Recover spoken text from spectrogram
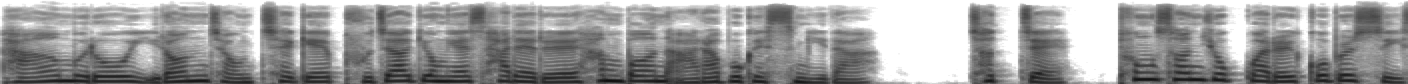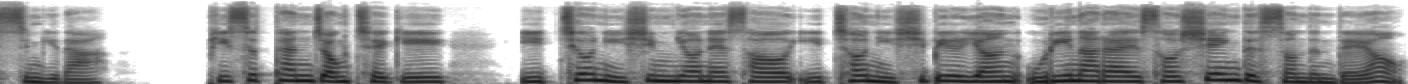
다음으로 이런 정책의 부작용의 사례를 한번 알아보겠습니다. 첫째, 통선 효과를 꼽을 수 있습니다. 비슷한 정책이 2020년에서 2021년 우리나라에서 시행됐었는데요.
